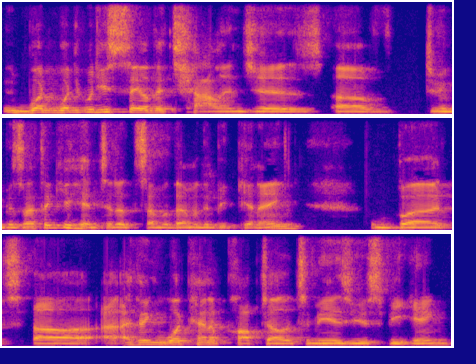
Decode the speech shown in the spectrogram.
what what would you say are the challenges of doing business? I think you hinted at some of them in the beginning, but uh, I think what kind of popped out to me as you speaking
